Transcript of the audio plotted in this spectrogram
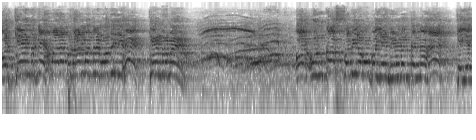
और केंद्र के हमारे प्रधानमंत्री मोदी जी है केंद्र में। और उनको सभी लोगों को यह निवेदन करना है कि ये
